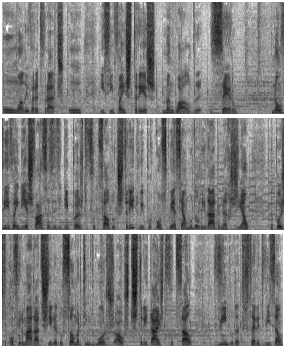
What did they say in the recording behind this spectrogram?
1, Oliveira de Frades 1 e Sinfãs 3, Mangualde 0. Não vivem dias fáceis as equipas de futsal do distrito e, por consequência, a modalidade na região. Depois de confirmada a descida do São Martinho de Mouros aos distritais de futsal, vindo da terceira divisão,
